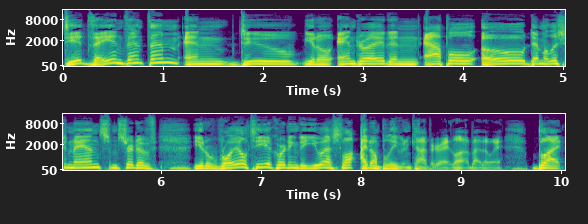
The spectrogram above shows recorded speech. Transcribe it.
did they invent them and do you know Android and Apple owe Demolition Man some sort of you know royalty according to U.S. law? I don't believe in copyright law, by the way, but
